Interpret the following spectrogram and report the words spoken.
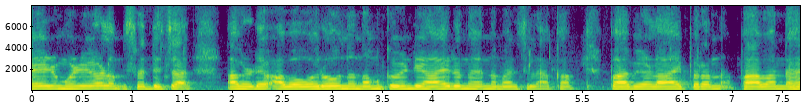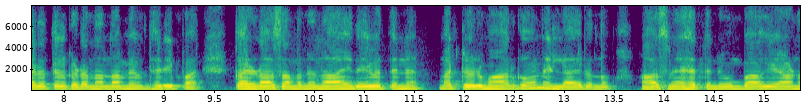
ഏഴ് മൊഴികളും ശ്രദ്ധിച്ചാൽ അവരുടെ അവ ഓരോന്നും നമുക്ക് വേണ്ടി ആയിരുന്നു എന്ന് മനസ്സിലാക്കാം. പാപികളായി പിറന്ന് പാവാന്തഹരത്തിൽ കിടന്ന നമ്മെ ഉദ്ധരിപ്പാൻ കരുണാസമ്പന്നനായ ദൈവത്തിന് മറ്റൊരു മാർഗവുമില്ലായിരുന്നു ആ സ്നേഹത്തിന്റെ മുമ്പാകെയാണ്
